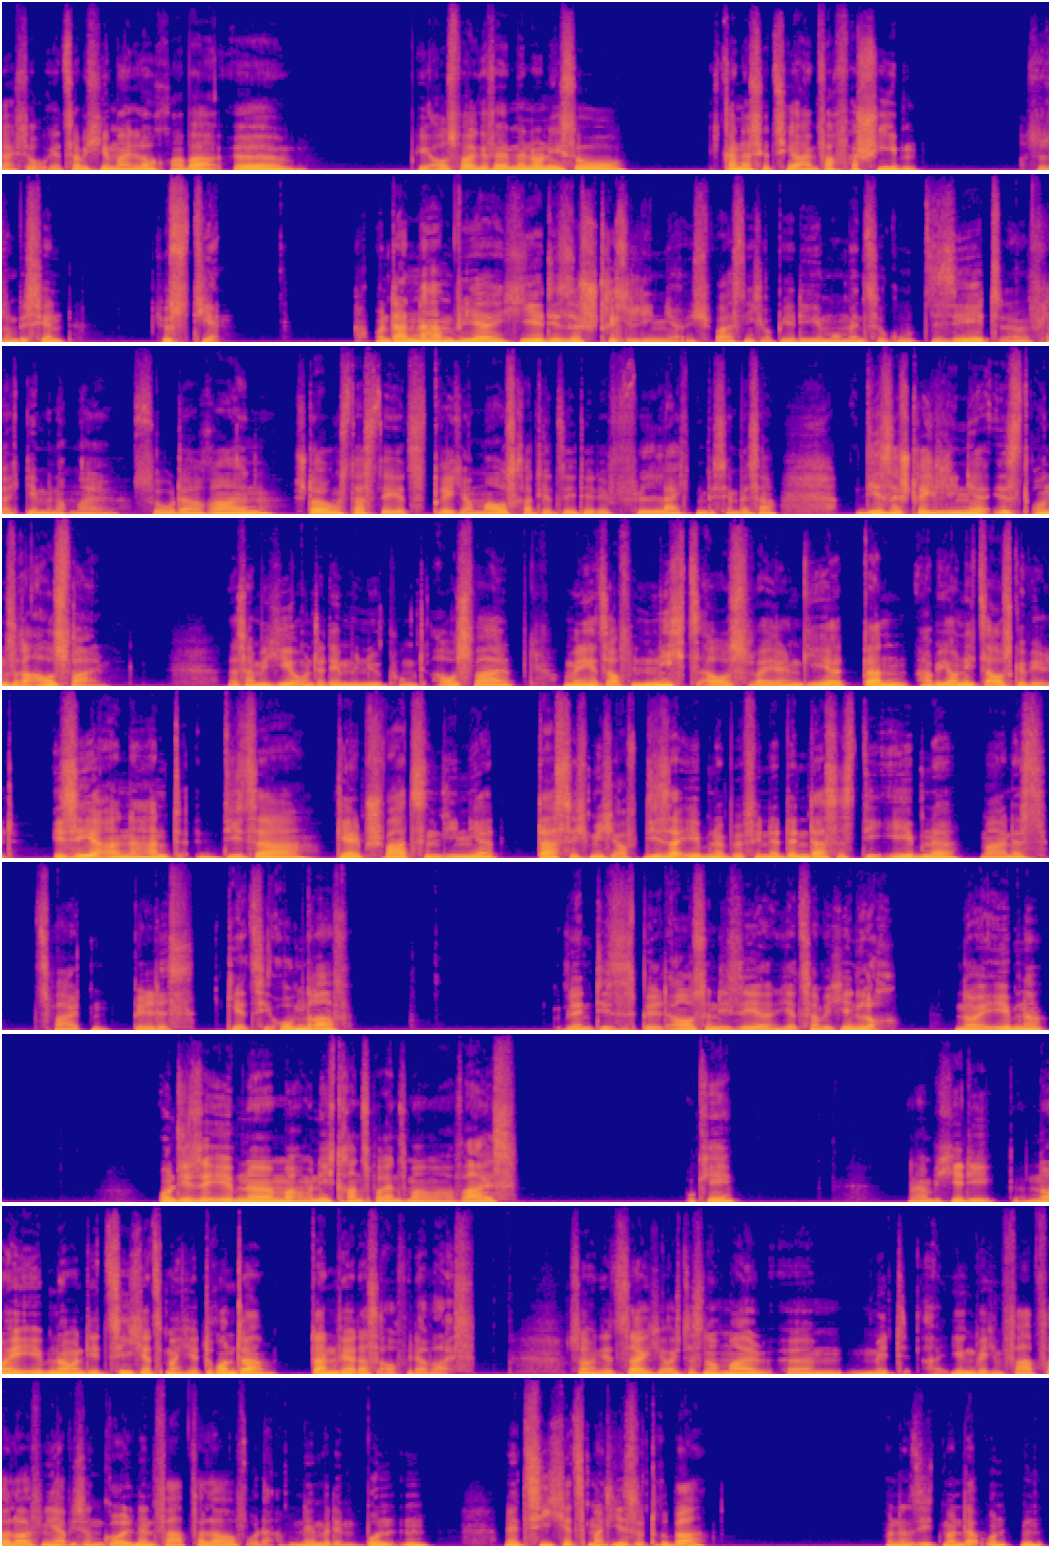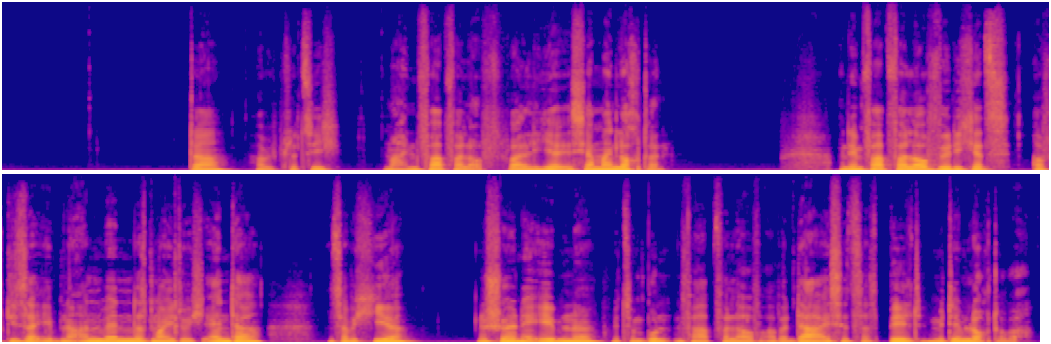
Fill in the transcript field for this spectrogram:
Sag ich so, jetzt habe ich hier mein Loch, aber äh, die Auswahl gefällt mir noch nicht so. Ich kann das jetzt hier einfach verschieben. So ein bisschen justieren. Und dann haben wir hier diese Strichlinie. Ich weiß nicht, ob ihr die im Moment so gut seht. Äh, vielleicht gehen wir nochmal so da rein. Steuerungstaste, jetzt drehe ich am Mausrad. Jetzt seht ihr die vielleicht ein bisschen besser. Diese Strichlinie ist unsere Auswahl. Das haben wir hier unter dem Menüpunkt Auswahl. Und wenn ich jetzt auf Nichts auswählen gehe, dann habe ich auch nichts ausgewählt. Ich sehe anhand dieser gelb-schwarzen Linie, dass ich mich auf dieser Ebene befinde, denn das ist die Ebene meines zweiten Bildes. Ich gehe jetzt hier oben drauf, blende dieses Bild aus und ich sehe, jetzt habe ich hier ein Loch. Neue Ebene. Und diese Ebene machen wir nicht transparent, machen wir weiß. Okay. Dann habe ich hier die neue Ebene und die ziehe ich jetzt mal hier drunter. Dann wäre das auch wieder weiß. So, und jetzt zeige ich euch das nochmal ähm, mit irgendwelchen Farbverläufen. Hier habe ich so einen goldenen Farbverlauf oder nehmen wir den bunten. Und dann ziehe ich jetzt mal hier so drüber. Und dann sieht man da unten, da habe ich plötzlich meinen Farbverlauf, weil hier ist ja mein Loch drin. Und den Farbverlauf würde ich jetzt auf dieser Ebene anwenden. Das mache ich durch Enter. Jetzt habe ich hier eine schöne Ebene mit so einem bunten Farbverlauf, aber da ist jetzt das Bild mit dem Loch drüber.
